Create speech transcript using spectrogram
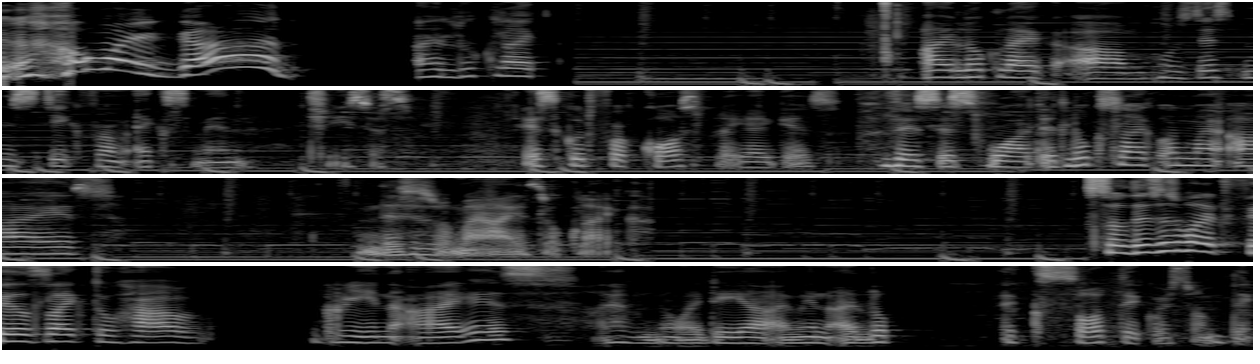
Oh my god! I look like I look like um who's this Mystique from X-Men? Jesus. It's good for cosplay, I guess. This is what it looks like on my eyes. And this is what my eyes look like. So this is what it feels like to have green eyes. I have no idea. I mean, I look exotic or something.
